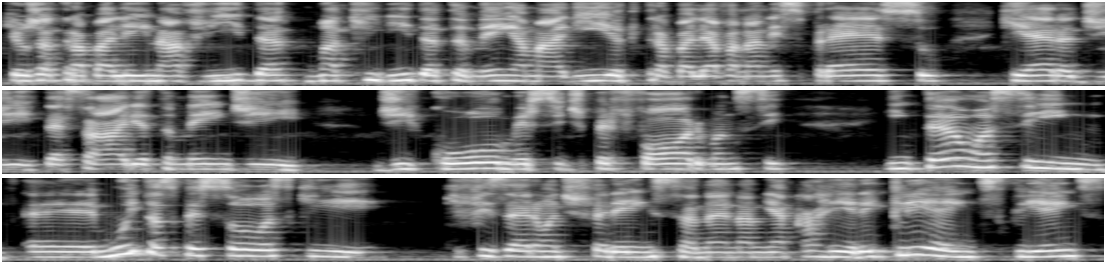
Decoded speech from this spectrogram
que eu já trabalhei na vida. Uma querida também, a Maria, que trabalhava na Nespresso, que era de, dessa área também de de e-commerce, de performance. Então, assim, é, muitas pessoas que, que fizeram a diferença né, na minha carreira. E clientes, clientes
